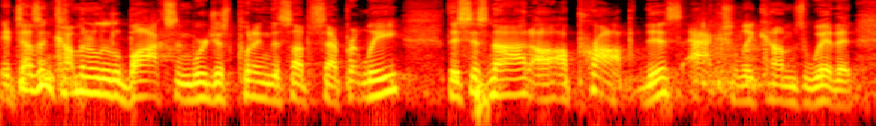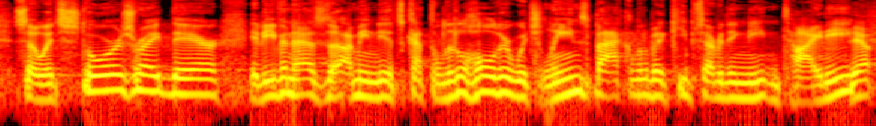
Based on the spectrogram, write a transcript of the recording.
It doesn't come in a little box and we're just putting this up separately. This is not a, a prop. This actually comes with it. So it stores right there. It even has the, I mean, it's got the little holder which leans back a little bit, keeps everything neat and tidy. Yep.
